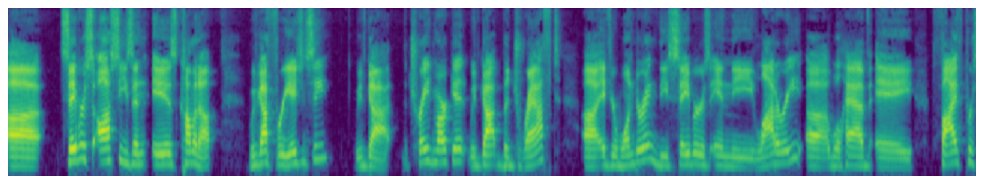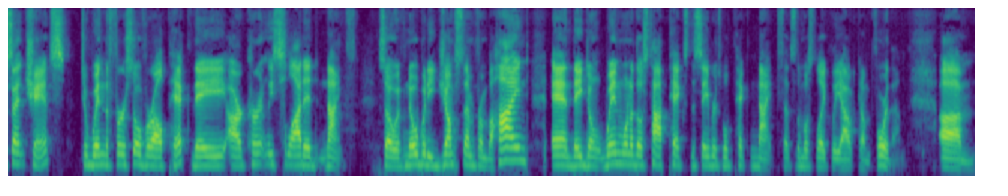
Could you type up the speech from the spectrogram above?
Uh, Sabres offseason is coming up. We've got free agency. We've got the trade market. We've got the draft. Uh, if you're wondering, the Sabres in the lottery uh, will have a 5% chance to win the first overall pick. They are currently slotted ninth. So if nobody jumps them from behind and they don't win one of those top picks, the Sabres will pick ninth. That's the most likely outcome for them. Um,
